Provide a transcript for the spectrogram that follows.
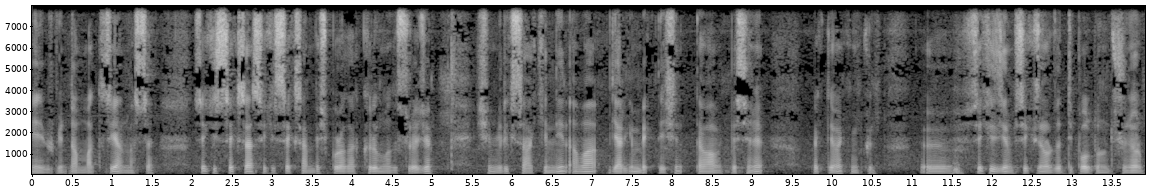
yeni bir gündem maddesi gelmezse. 8.80-8.85 buralar kırılmadığı sürece şimdilik sakinliğin ama gergin bekleyişin devam etmesini beklemek mümkün. 8.28'in ee, orada dip olduğunu düşünüyorum.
